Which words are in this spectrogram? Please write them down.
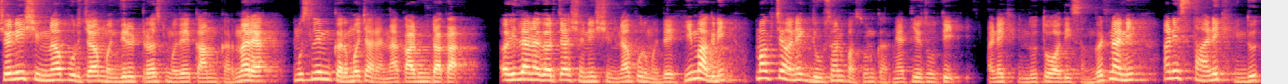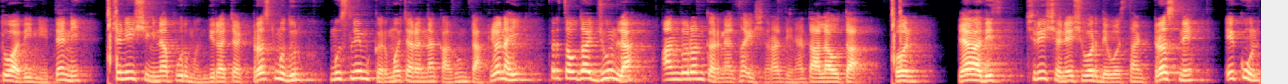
शनी शिंगणापूरच्या मंदिर ट्रस्टमध्ये काम करणाऱ्या मुस्लिम कर्मचाऱ्यांना काढून टाका. अहिल्यानगरच्या शनी शिंगणापूरमध्ये ही मागणी मागच्या अनेक दिवसांपासून करण्यात येत होती. अनेक हिंदुत्ववादी संघटनांनी आणि स्थानिक हिंदुत्ववादी नेत्यांनी शनी शिंगणापूर मंदिराच्या ट्रस्टमधून मुस्लिम कर्मचाऱ्यांना काढून टाकलं नाही तर चौदा जूनला आंदोलन करण्याचा इशारा देण्यात आला होता. पण त्याआधीच श्री शनेश्वर देवस्थान ट्रस्टने एकूण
